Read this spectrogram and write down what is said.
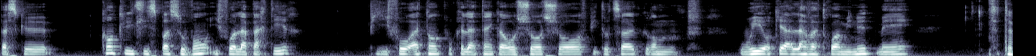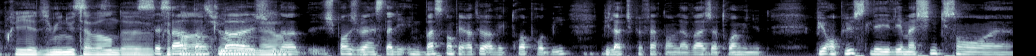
parce que quand tu l'utilises pas souvent, il faut la partir. Puis il faut attendre pour que la tank à eau chaude chauffe, puis tout ça. Comme, pff, oui, ok, elle lave à 3 minutes, mais Ça t'a pris dix minutes avant de c'est ça. Donc là, je, dans- pense que je vais installer une basse température avec trois produits. Puis là, tu peux faire ton lavage à trois minutes. Puis en plus, les, les machines qui sont euh,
